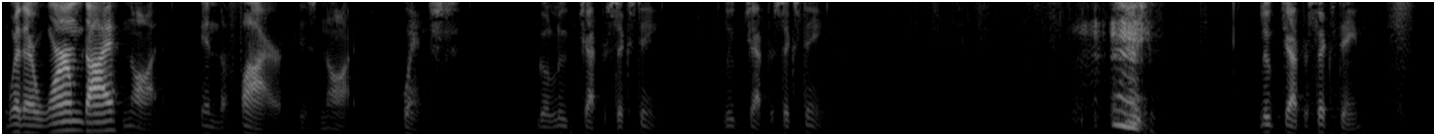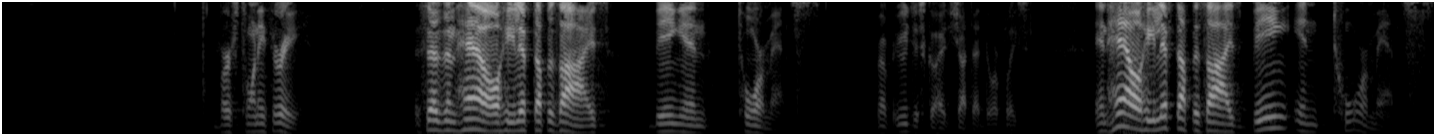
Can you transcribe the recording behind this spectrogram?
where their worm dieth not, and the fire is not quenched. Go Luke chapter 16. Luke chapter 16. Luke chapter 16. Verse 23. It says, In hell he lift up his eyes, being in torments. Remember, you just go ahead and shut that door, please. In hell he lift up his eyes, being in torments,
